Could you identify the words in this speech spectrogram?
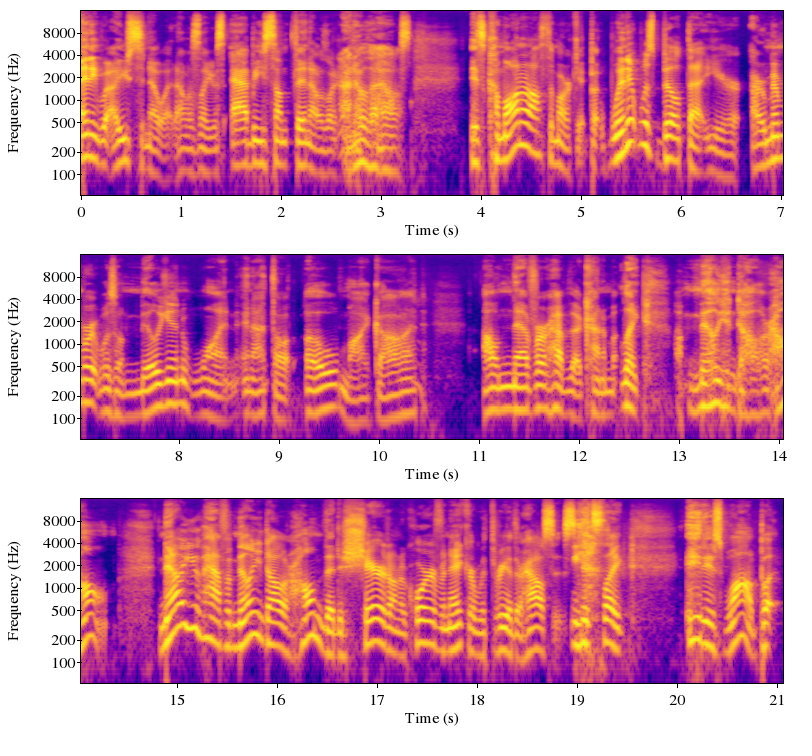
anyway, I used to know it. I was like, it was Abbey something. I was like, I know the house. It's come on and off the market, but when it was built that year, I remember it was a million one, and I thought, oh my god, I'll never have that kind of like a million dollar home. Now you have a million dollar home that is shared on a quarter of an acre with three other houses. It's like it is wild. But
